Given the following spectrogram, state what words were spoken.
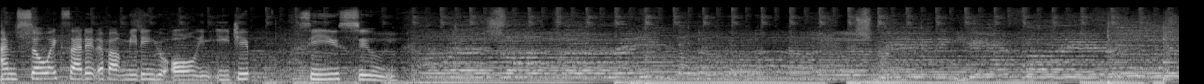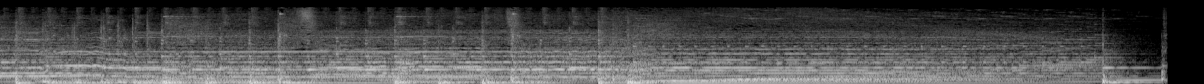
I'm so excited about meeting you all in Egypt. See you soon.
